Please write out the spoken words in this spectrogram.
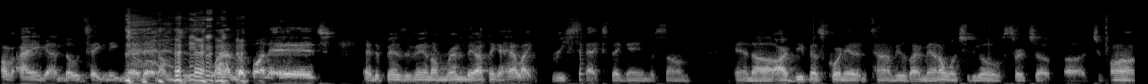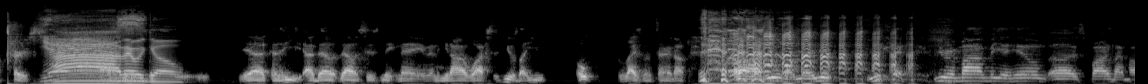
I'm I ain't got no technique like that. I'm just lining up on the edge at defensive end. I'm running there. I think I had like three sacks that game or something. And uh, our defense coordinator at the time, he was like, "Man, I want you to go search up uh, Jevon Kearse." Yeah. Ah, there we go. Yeah, because he I, that, that was his nickname, and you know I watched it. He was like, "You the lights gonna turn off." Uh, like, you, you, you remind me of him uh, as far as like my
